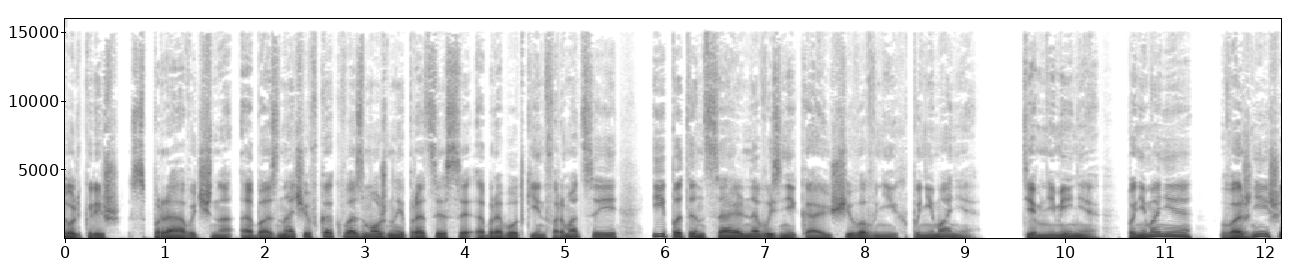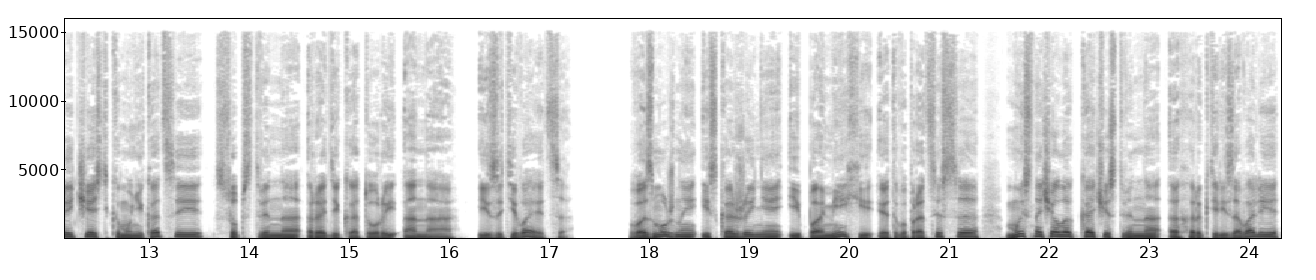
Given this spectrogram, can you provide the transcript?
только лишь справочно обозначив как возможные процессы обработки информации и потенциально возникающего в них понимания. Тем не менее, понимание — важнейшая часть коммуникации, собственно, ради которой она и затевается. Возможные искажения и помехи этого процесса мы сначала качественно охарактеризовали,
